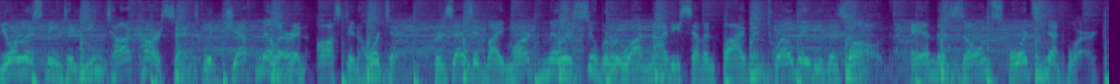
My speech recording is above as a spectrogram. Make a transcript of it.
You're listening to Utah Car Sense with Jeff Miller and Austin Horton. Presented by Mark Miller Subaru on 97.5 and 1280 The Zone and the Zone Sports Network.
